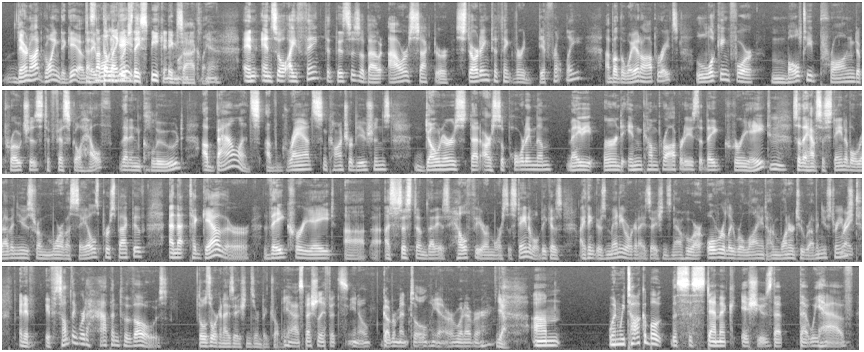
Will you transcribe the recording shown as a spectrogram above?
they're not going to give. That's They not the language engage. they speak anymore. Exactly. Yeah. And and so I think that this is about our sector starting to think very differently about the way it operates, looking for multi-pronged approaches to fiscal health that include a balance of grants and contributions, donors that are supporting them, maybe earned income properties that they create. So they have sustainable revenues from more of a sales perspective. And that together they create uh, a system that is healthier and more sustainable because i think there's many organizations now who are overly reliant on one or two revenue streams. Right. and if, if something were to happen to those those organizations are in big trouble. Yeah, especially if it's you know governmental, yeah, or whatever. yeah. When we talk about the systemic issues that that we have.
